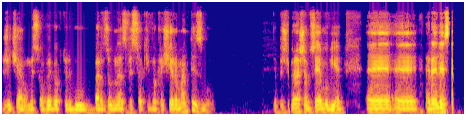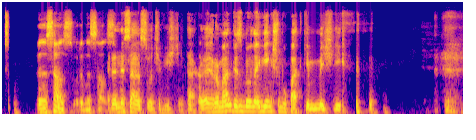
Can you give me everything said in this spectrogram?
życia umysłowego, który był bardzo u nas wysoki w okresie romantyzmu. Przepraszam, co ja mówię, renesansu. Renesansu, renesansu. Renesansu oczywiście, tak. Romantyzm był największym upadkiem myśli.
